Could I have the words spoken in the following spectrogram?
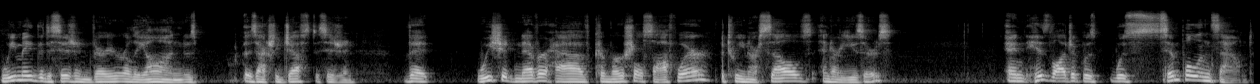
we made the decision very early on. It was, it was actually Jeff's decision that we should never have commercial software between ourselves and our users. And his logic was was simple and sound.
